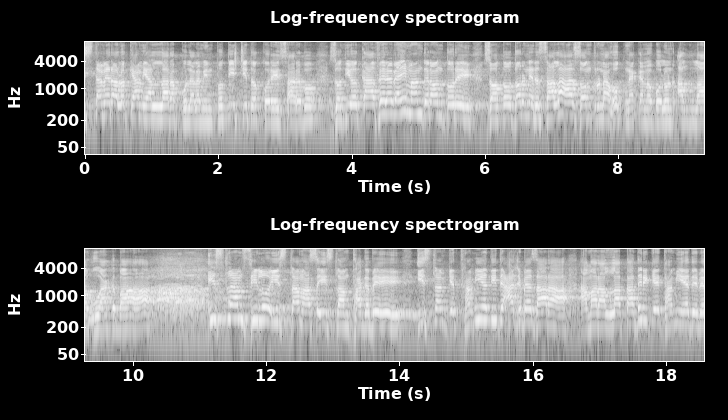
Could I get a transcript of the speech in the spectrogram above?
ইসলামের আলোকে আমি আল্লাহ রাব্বুল আলামিন প্রতিষ্ঠিত করে ছাড়বো। যদিও কাফের বেঈমানদের অন্তরে যত ধরনের সালা যন্ত্রণা হোক না কেন, বলুন, আল্লাহু আকবার। ইসলাম ছিল, ইসলাম আছে, ইসলাম থাকবে। ইসলামকে থামিয়ে দিতে আসবে যারা, আমার আল্লাহ তাদেরকে থামিয়ে দেবে,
